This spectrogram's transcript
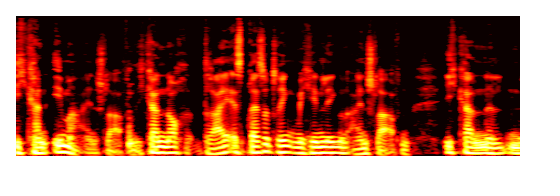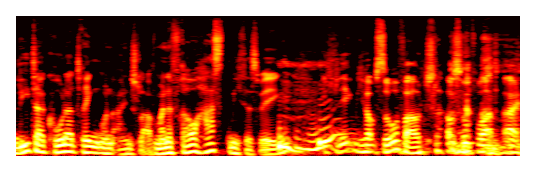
Ich kann immer einschlafen. Ich kann noch drei Espresso trinken, mich hinlegen und einschlafen. Ich kann einen Liter Cola trinken und einschlafen. Meine Frau hasst mich deswegen. Mhm. Ich lege mich aufs Sofa und schlafe sofort ein.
